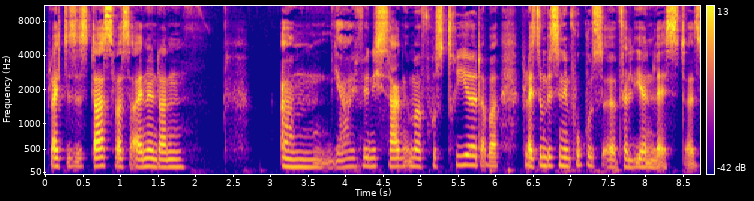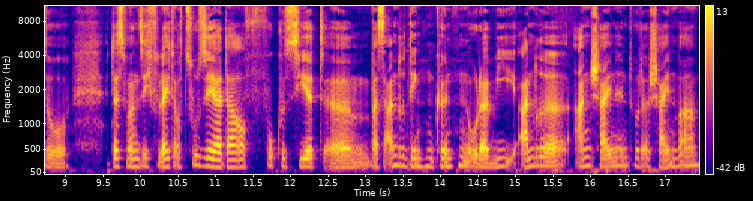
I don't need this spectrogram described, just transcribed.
vielleicht ist es das, was einen dann ähm, ja, ich will nicht sagen immer frustriert, aber vielleicht so ein bisschen den Fokus äh, verlieren lässt. Also, dass man sich vielleicht auch zu sehr darauf fokussiert, äh, was andere denken könnten oder wie andere anscheinend oder scheinbar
